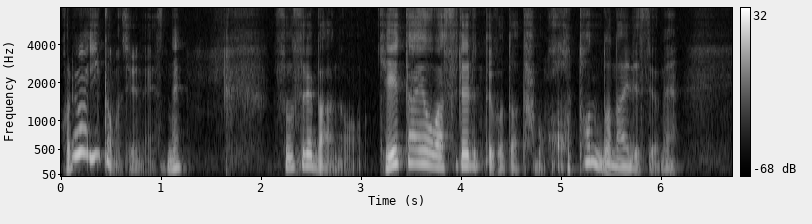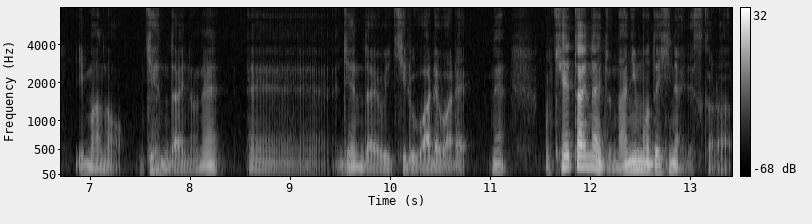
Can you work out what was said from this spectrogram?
これはいいかもしれないですね。そうすればあの携帯を忘れるってことは多分ほとんどないですよね。今の現代のね、えー現代を生きる我々ね。携帯ないと何もできないですから。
